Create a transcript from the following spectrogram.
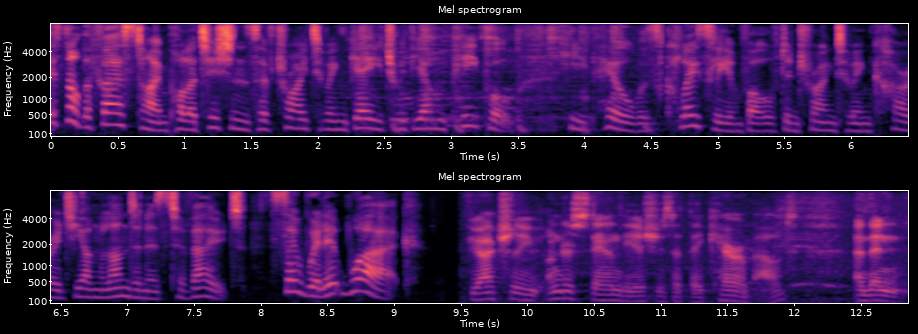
It's not the first time politicians have tried to engage with young people. Keith Hill was closely involved in trying to encourage young Londoners to vote. So will it work? If you actually understand the issues that they care about and then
